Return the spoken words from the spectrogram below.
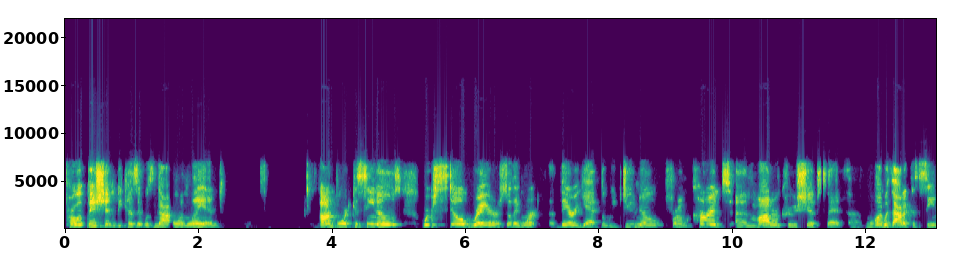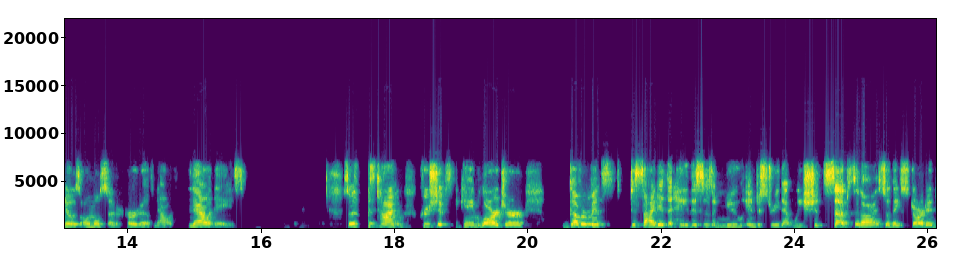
prohibition because it was not on land. Onboard casinos were still rare, so they weren't there yet, but we do know from current uh, modern cruise ships that uh, one without a casino is almost unheard of now nowadays. So at this time, cruise ships became larger. Governments decided that, hey, this is a new industry that we should subsidize. So they started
